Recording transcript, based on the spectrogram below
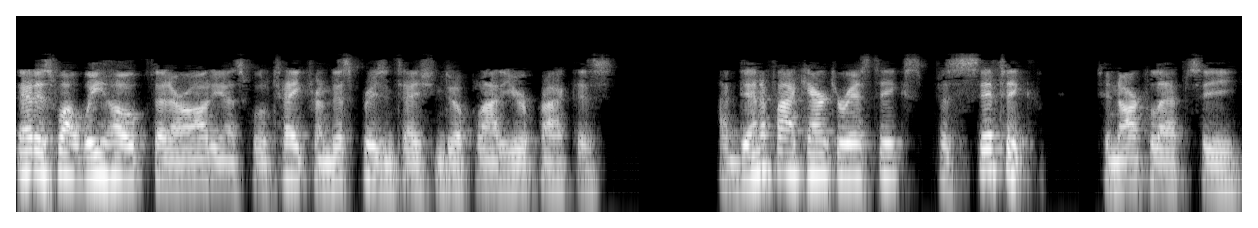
That is what we hope that our audience will take from this presentation to apply to your practice. Identify characteristics specific to narcolepsy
